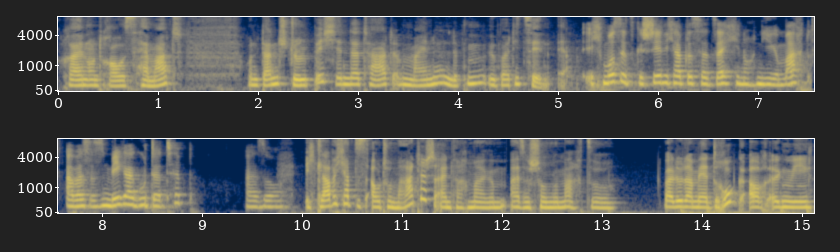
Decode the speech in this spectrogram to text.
rein und raus hämmert. Und dann stülpe ich in der Tat meine Lippen über die Zähne. Ja. Ich muss jetzt gestehen, ich habe das tatsächlich noch nie gemacht, aber es ist ein mega guter Tipp. Also. Ich glaube, ich habe das automatisch einfach mal, also schon gemacht, so. Weil du da mehr Druck auch irgendwie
